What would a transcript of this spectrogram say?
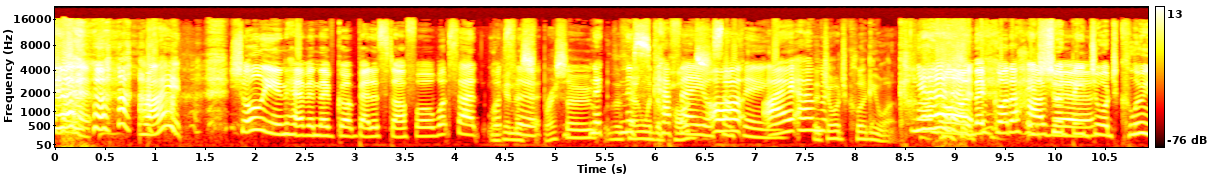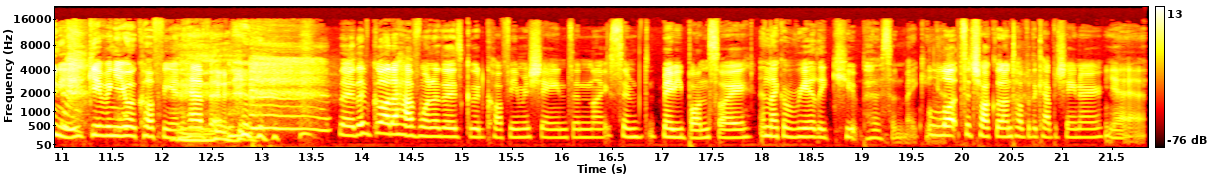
Yeah. right? Surely in heaven they've got better stuff. Or what's that? Like What's an the espresso, Ne- the thing with the Nescafe pods. or Oh, something. I am. the George Clooney one. Come Yeah. on, they've got to have. It should a- be George Clooney giving you a coffee in heaven. No, they've got to have one of those good coffee machines and like some maybe bonsai. and like a really cute person making it. Lots of chocolate on top of the cappuccino. Yeah.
